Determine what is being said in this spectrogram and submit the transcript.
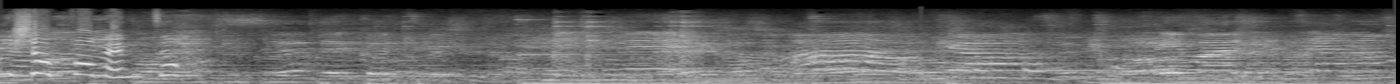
Ils chantent pas en même temps. Et moi je t'aime un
